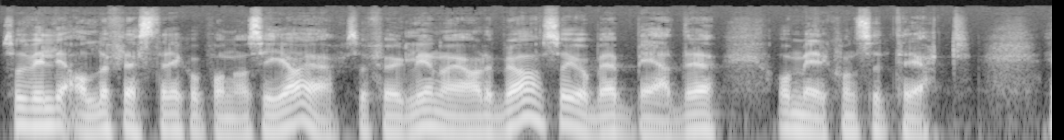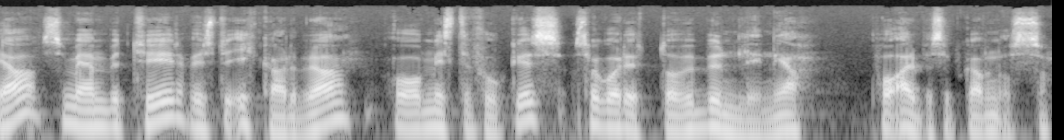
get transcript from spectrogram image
så vil de aller fleste rekke opp hånda og si ja, ja, selvfølgelig, når jeg har det bra, så jobber jeg bedre og mer konsentrert. Ja, som igjen betyr, hvis du ikke har det bra og mister fokus, så går det utover bunnlinja på arbeidsoppgaven også.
